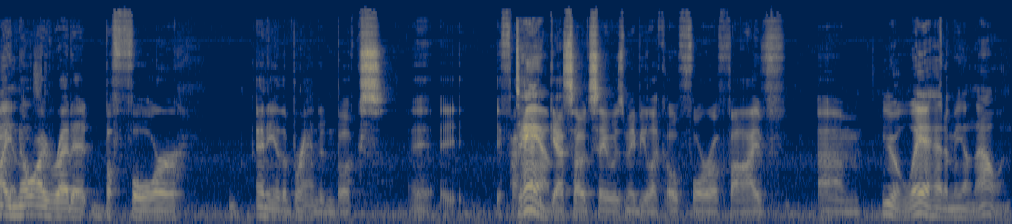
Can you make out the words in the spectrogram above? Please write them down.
I know. I read it before any of the Brandon books. I- I- if I had to guess, I would say it was maybe like 04, 05. Um, You're way ahead of me on that one.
